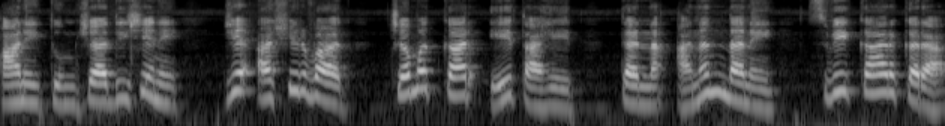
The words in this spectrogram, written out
आणि तुमच्या दिशेने जे आशीर्वाद चमत्कार येत आहेत त्यांना आनंदाने स्वीकार करा.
